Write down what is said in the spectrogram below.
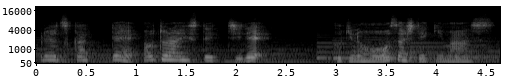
これを使ってアウトラインステッチで茎の方を刺していきます。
